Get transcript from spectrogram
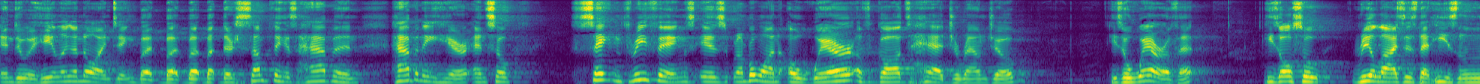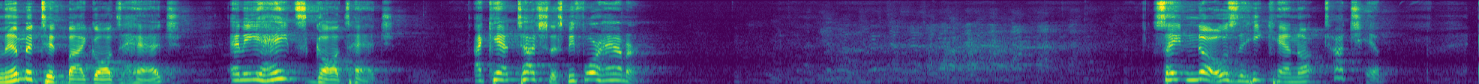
into a healing anointing, but but but but there's something that's happening happening here. And so Satan, three things is number one, aware of God's hedge around Job. He's aware of it. He's also realizes that he's limited by God's hedge and he hates God's hedge. I can't touch this before hammer. Satan knows that he cannot touch him.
